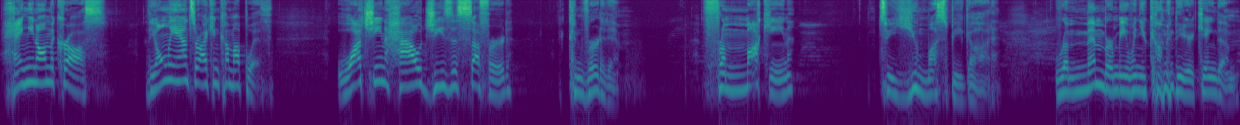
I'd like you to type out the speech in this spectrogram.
hanging on the cross, the only answer I can come up with, watching how Jesus suffered, converted him from mocking to you must be God. Remember me when you come into your kingdom.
